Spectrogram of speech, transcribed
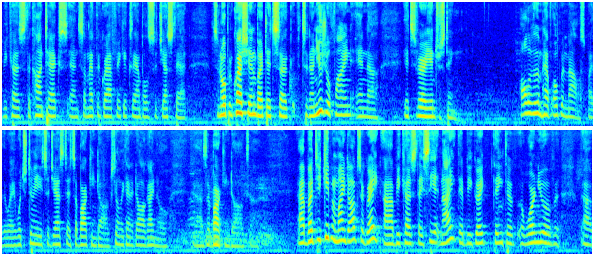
because the context and some ethnographic examples suggest that. It's an open question, but it's, it's an unusual find, and it's very interesting. All of them have open mouths, by the way, which to me suggests it's a barking dog. It's the only kind of dog I know uh, a barking dog. Uh, but you keep in mind, dogs are great uh, because they see at night. They'd be a great thing to uh, warn you of, uh,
